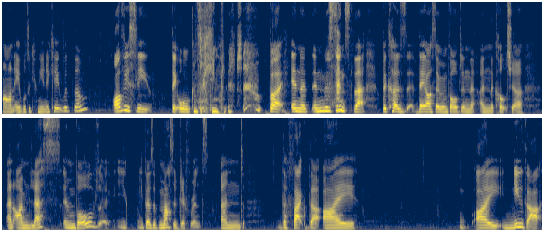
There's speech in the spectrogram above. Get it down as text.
aren't able to communicate with them. Obviously, they all can speak English, but in the in the sense that because they are so involved in the in the culture, and I'm less involved, you there's a massive difference, and the fact that I I knew that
